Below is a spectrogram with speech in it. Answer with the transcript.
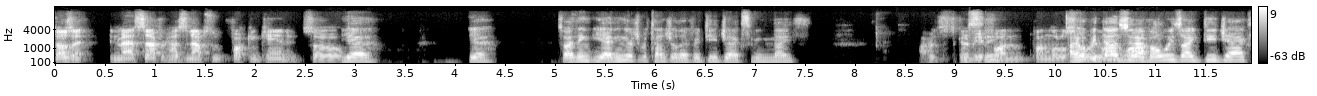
Doesn't. And Matt Stafford has an absolute fucking cannon. So Yeah. Yeah. So I think yeah, I think there's potential there for DJX to be nice. I hope it's going to We'll be a fun, fun little. I hope he does it. I've always liked DJX.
